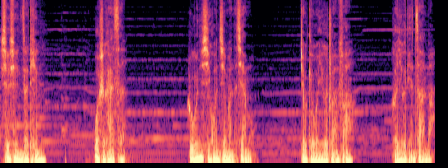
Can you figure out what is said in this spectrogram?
谢谢你在听，我是凯子。如果你喜欢今晚的节目，就给我一个转发和一个点赞吧。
